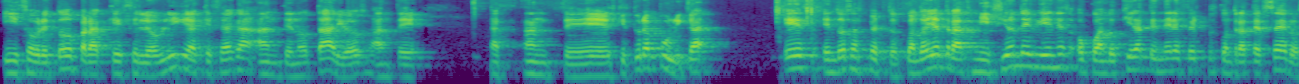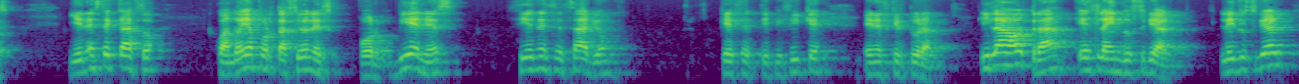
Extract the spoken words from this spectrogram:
y sobre todo para que se le obligue a que se haga ante notarios, ante, ante escritura pública, es en dos aspectos. Cuando haya transmisión de bienes o cuando quiera tener efectos contra terceros. Y en este caso, cuando hay aportaciones por bienes, sí es necesario que se tipifique en escritura. Y la otra es la industrial. La industrial,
